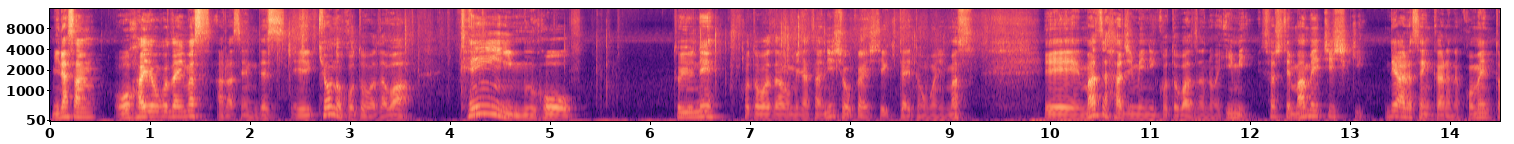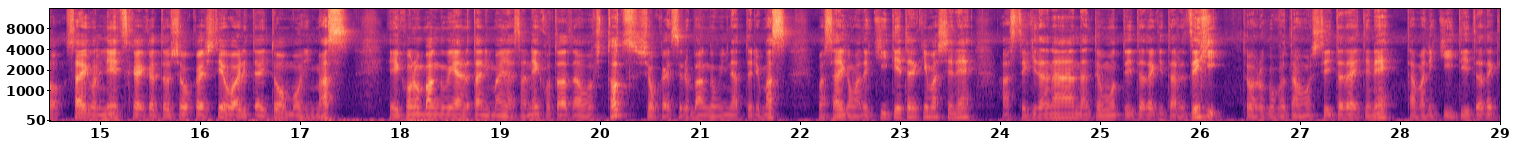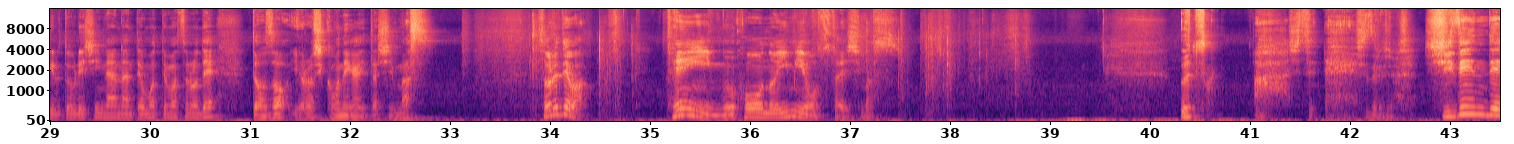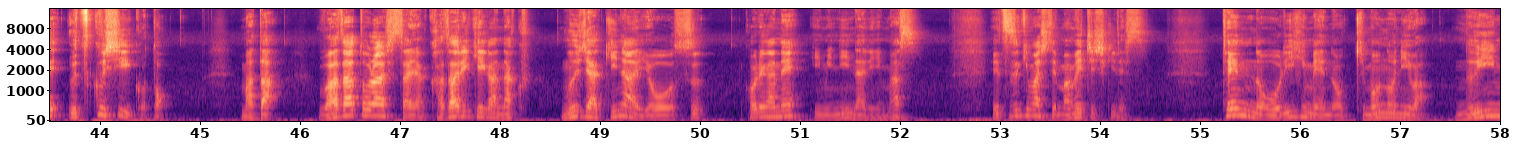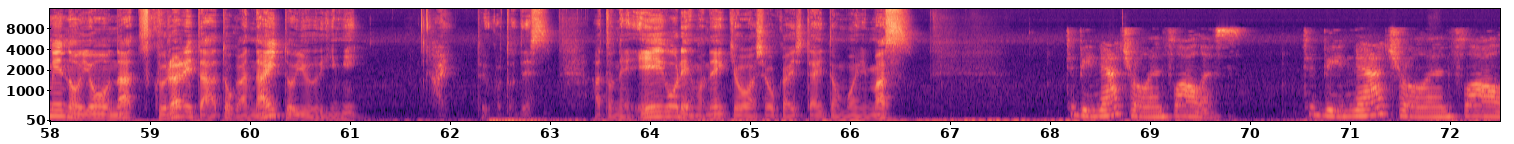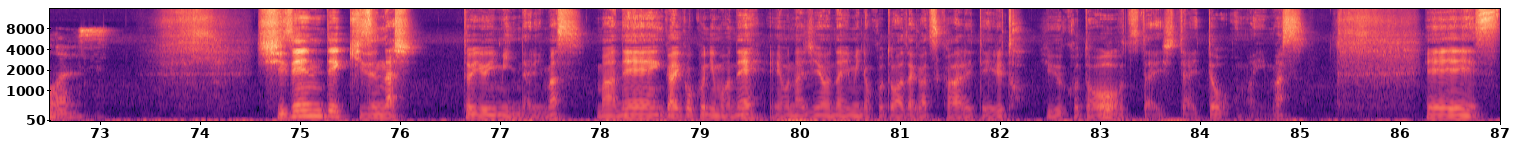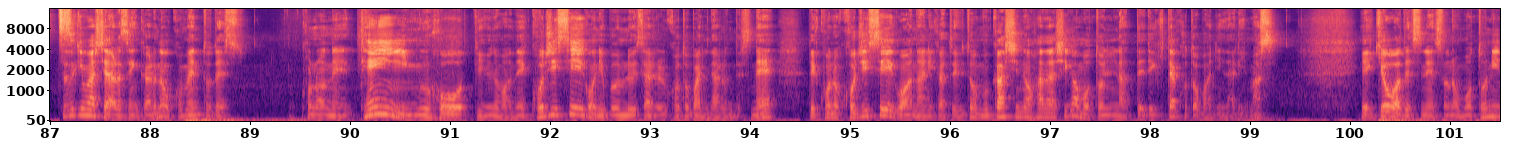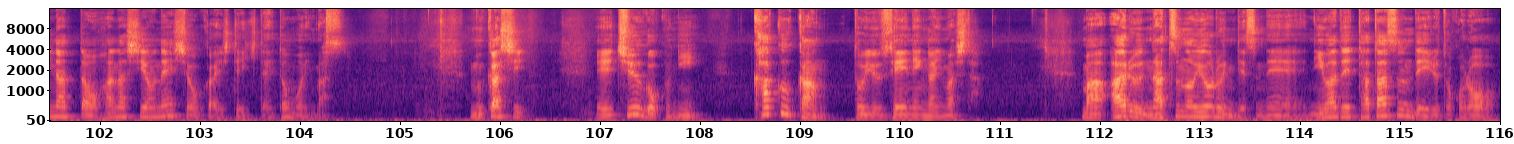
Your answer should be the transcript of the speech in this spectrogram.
皆さん、おはようございます。あらせんです、えー今日のことわざは、転移無法というね、ことわざを皆さんに紹介していきたいと思います。えーまずはじめにことわざの意味、そして豆知識、で、あらせんからのコメント、最後にね、使い方を紹介して終わりたいと思います。えーこの番組はあなたに毎朝ね、ことわざを一つ紹介する番組になっております。まあ、最後まで聞いていただきましてね、あ、素敵だなーなんて思っていただけたら、ぜひ登録ボタンを押していただいてね、たまに聞いていただけると嬉しいなーなんて思ってますので、どうぞよろしくお願いいたします。それでは、天意無法の意味をお伝えします。うつ、あ失礼、失礼しました。自然で美しいこと。また、わざとらしさや飾り気がなく、無邪気な様子。これがね、意味になります。え続きまして豆知識です。天の織姫の着物には、縫い目のような作られた跡がないという意味。はい、ということです。あとね、英語例もね、今日は紹介したいと思います。To be natural and flawless. To be natural and flawless. 自然で傷なしという意味になります。まあね、外国にもね、え同じような意味のことわざが使われているということをお伝えしたいと思います。えー続きまして、アラセンからのコメントです。このね、天意無法っていうのはね、古事成語に分類される言葉になるんですね。で、この古事成語は何かというと、昔の話が元になってできた言葉になります。え今日はですね、その元になったお話をね、紹介していきたいと思います。昔、え中国に角館という青年がいました。まあ、ある夏の夜にですね、庭で佇んでいるところ、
